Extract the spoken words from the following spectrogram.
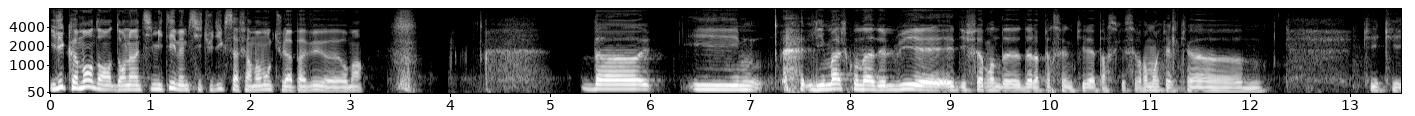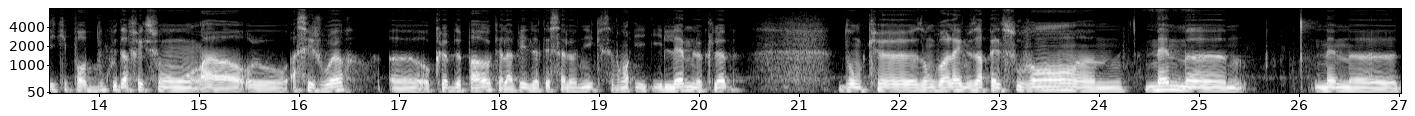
Il est comment dans, dans l'intimité, même si tu dis que ça fait un moment que tu l'as pas vu, euh, Omar? Ben, l'image qu'on a de lui est, différente de, la personne qu'il est parce que c'est vraiment quelqu'un euh, qui, porte beaucoup d'affection à, ses joueurs, euh, au club de PAOK, à la ville de Thessalonique. C'est vraiment, il, aime le club. Donc, euh, donc voilà, il nous appelle souvent, même, même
